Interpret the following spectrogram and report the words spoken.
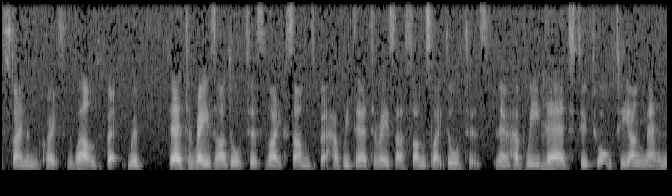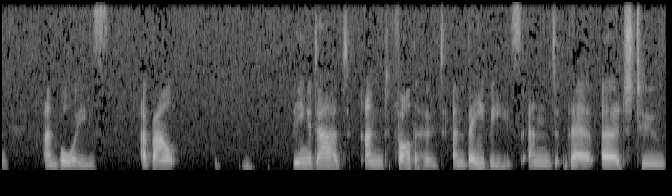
Steinem quotes in the world, but we've dared to raise our daughters like sons, but have we dared to raise our sons like daughters? You know, have we hmm. dared to talk to young men and boys about being a dad and fatherhood and babies and their urge to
